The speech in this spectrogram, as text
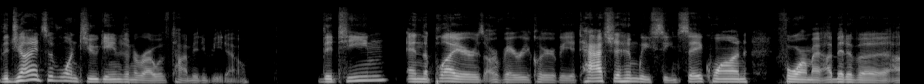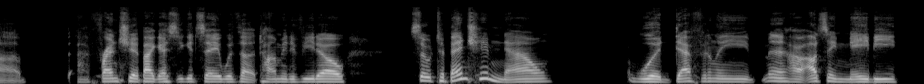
the Giants have won two games in a row with Tommy DeVito. The team and the players are very clearly attached to him. We've seen Saquon form a, a bit of a, uh, a, friendship, I guess you could say, with uh, Tommy DeVito. So to bench him now would definitely, eh, I'd say maybe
